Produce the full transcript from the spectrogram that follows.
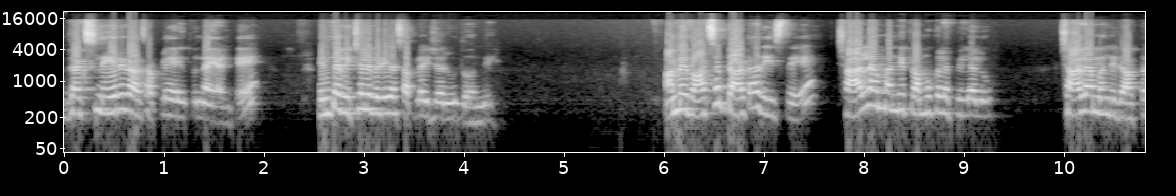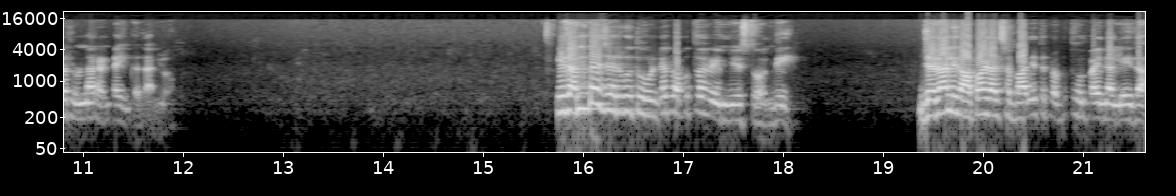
డ్రగ్స్ నేరుగా సప్లై అవుతున్నాయంటే విచ్చల విచ్చలవిడిగా సప్లై జరుగుతోంది. ఆమె వాట్సాప్ డాటా తీస్తే చాలా మంది ప్రముఖుల పిల్లలు చాలా మంది డాక్టర్లు ఉన్నారంట ఇంకా దానిలో. ఇదంతా జరుగుతూ ఉంటే ప్రభుత్వం ఏం చేస్తోంది? జనాన్ని కాపాడాల్సిన బాధ్యత ప్రభుత్వం పైన లేదా?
